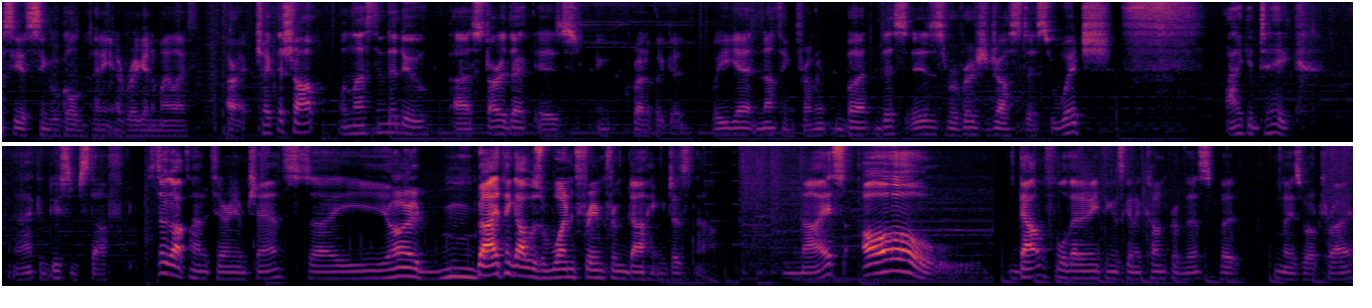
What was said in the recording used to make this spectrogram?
To see a single golden penny ever again in my life. Alright, check the shop. One last thing to do. Uh, starter deck is incredibly good. We get nothing from it, but this is Reverse Justice, which I can take and I can do some stuff. Still got planetarium chance. I, I, I think I was one frame from dying just now. Nice. Oh! Doubtful that anything is going to come from this, but might as well try.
